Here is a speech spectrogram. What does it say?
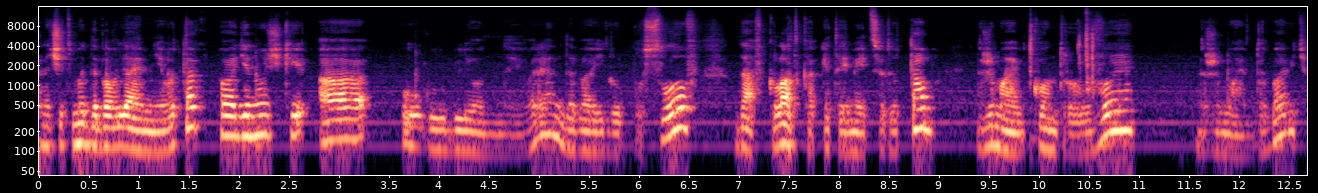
значит, мы добавляем не вот так поодиночке, а углубленный вариант, добавить группу слов, да, вкладка, это имеется в виду Tab, нажимаем Ctrl-V, нажимаем добавить,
